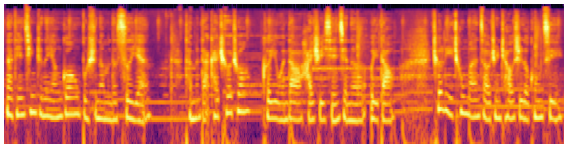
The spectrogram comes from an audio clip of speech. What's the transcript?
那天清晨的阳光不是那么的刺眼，他们打开车窗，可以闻到海水咸咸的味道，车里充满早晨潮湿的空气。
